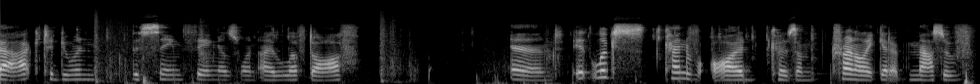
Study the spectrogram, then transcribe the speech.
Back to doing the same thing as when I left off. And it looks kind of odd because I'm trying to like get a massive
